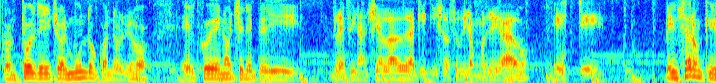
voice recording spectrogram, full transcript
con todo el derecho del mundo, cuando yo el jueves noche le pedí refinanciar la deuda que quizás hubiéramos llegado, este, pensaron que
